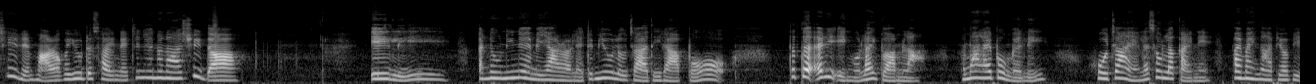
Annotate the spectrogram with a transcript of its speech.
ရှေ့တယ်မှာတော့ဂယုတဆိုင်နဲ့ကျင်ကျင်နာနာရှိတာအေးလေအနှုံနီးနဲ့မရတော့လဲတမျိုးလောက်ကြသေးတာပေါ့တက်တက်အဲ့ဒီအိမ်ကိုလိုက်သွားမလားမမလိုက်ဖို့မယ်လေဟိုကြရင်လက်စုပ်လက်ကင်နဲ့ပိုင်ပိုင်သာပြောပြ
